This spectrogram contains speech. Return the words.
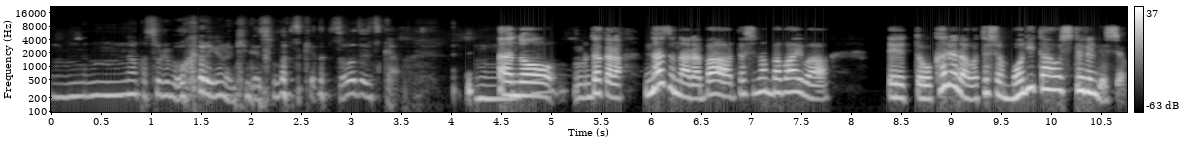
うん、なんかそれもわかるような気がしますけど、そうですか。あの、だから、なぜならば、私の場合は、えっ、ー、と、彼らは私はモニターをしてるんですよ。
